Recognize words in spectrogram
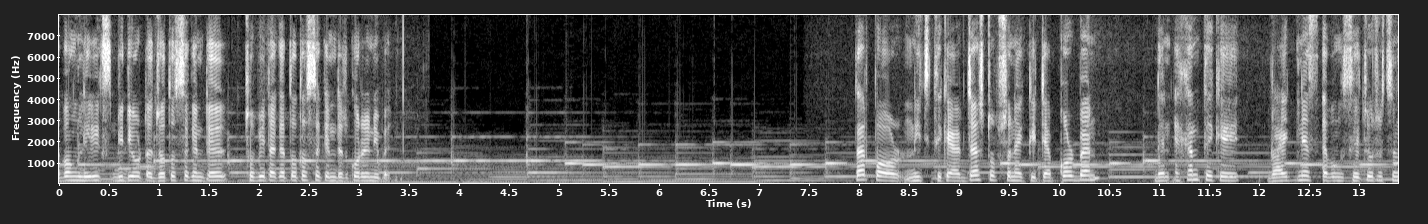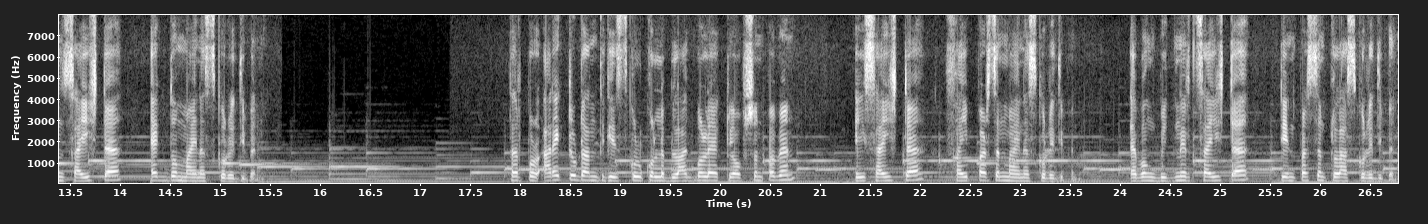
এবং লিরিক্স ভিডিওটা যত সেকেন্ডের ছবিটাকে তত সেকেন্ডের করে নেবেন। তারপর নিচ থেকে অ্যাডজাস্ট অপশনে একটি ট্যাপ করবেন দেন এখান থেকে ব্রাইটনেস এবং স্যাচুরেশন সাইজটা একদম মাইনাস করে দিবেন। তারপর আরেকটু ডান দিকে স্ক্রল করলে ব্ল্যাক বলে একটি অপশন পাবেন, এই সাইজটা ফাইভ পার্সেন্ট মাইনাস করে দিবেন এবং বিগনের সাইজটা টেন পার্সেন্ট প্লাস করে দিবেন।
